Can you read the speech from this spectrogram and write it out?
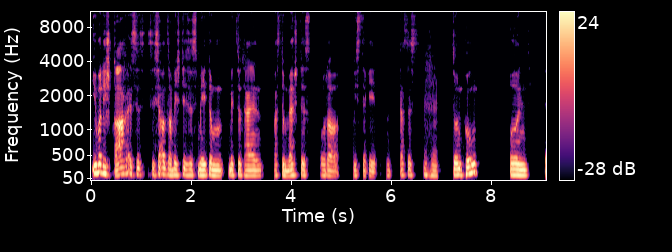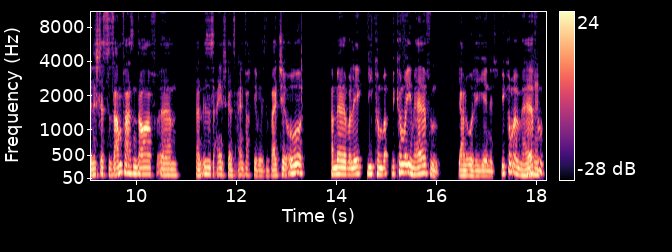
über die Sprache ist es, es ist ja unser wichtigstes Medium mitzuteilen, was du möchtest oder wie es dir geht. Und das ist mhm. so ein Punkt. Und wenn ich das zusammenfassen darf, ähm, dann ist es eigentlich ganz einfach gewesen. Bei JO haben wir überlegt, wie können wir, wie können wir ihm helfen, Jan Ole Jenich? Wie können wir ihm helfen, mhm.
